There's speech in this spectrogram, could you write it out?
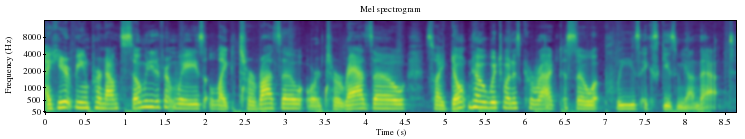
I hear it being pronounced so many different ways like terrazzo or terrazzo, so I don't know which one is correct, so please excuse me on that.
